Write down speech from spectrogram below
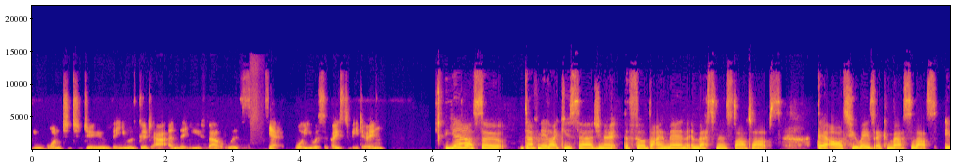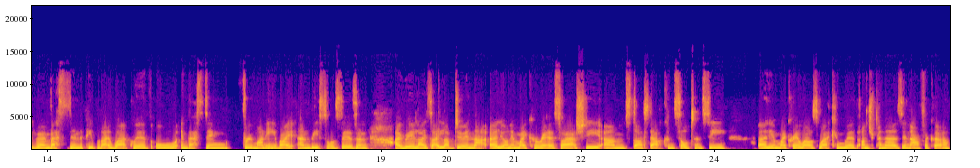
you wanted to do, that you were good at, and that you felt was, yeah, what you were supposed to be doing? Yeah, so definitely, like you said, you know, the field that I'm in, investing in startups, there are two ways I can invest. So that's either investing in the people that I work with or investing through money, right, and resources. And I realized I love doing that early on in my career. So I actually um, started out consultancy early in my career where I was working with entrepreneurs in Africa.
